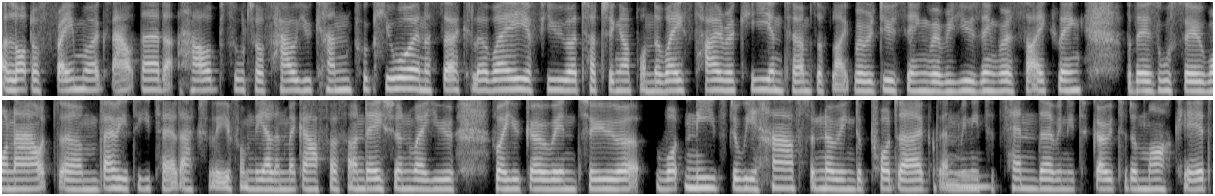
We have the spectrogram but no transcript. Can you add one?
a lot of frameworks out there that help sort of how you can procure in a circular way if you are touching up on the waste hierarchy in terms of like we're reducing, we're reusing, we're recycling. But there's also one out um, very detailed actually from the Ellen MacArthur Foundation where you where you go into uh, what needs do we have so knowing the product and mm. we need mm. to tender, we need to go to the market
